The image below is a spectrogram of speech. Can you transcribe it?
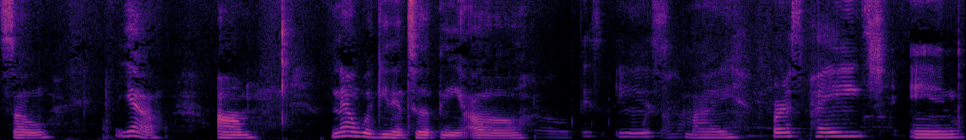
So, yeah. Um, now we'll get into the, uh, this is my first page. And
